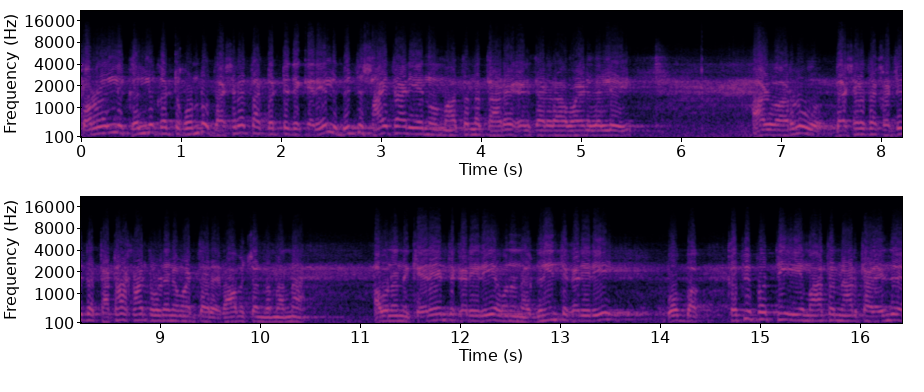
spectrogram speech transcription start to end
ಕೊರಳಲ್ಲಿ ಕಲ್ಲು ಕಟ್ಟಿಕೊಂಡು ದಶರಥ ಕಟ್ಟಿದ ಕೆರೆಯಲ್ಲಿ ಬಿದ್ದು ಸಾಯ್ತಾರೆ ಎನ್ನುವ ಮಾತನ್ನ ತಾರೆ ಹೇಳ್ತಾರೆ ರಾಮಾಯಣದಲ್ಲಿ. ಆಳ್ವಾರರು ದಶರಥ ಕಟ್ಟಿದ ತಟಾಕ ಅಂತ ವರ್ಣನೆ ಮಾಡ್ತಾರೆ ರಾಮಚಂದ್ರನನ್ನ. ಅವನನ್ನು ಕೆರೆ ಅಂತ ಕರೀರಿ, ಅವನನ್ನು ಅಗ್ನಿ ಅಂತ ಕರೀರಿ, ಒಬ್ಬ ಕಪಿಪತ್ನಿ ಈ ಮಾತನ್ನಾಡ್ತಾಳೆ ಅಂದ್ರೆ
